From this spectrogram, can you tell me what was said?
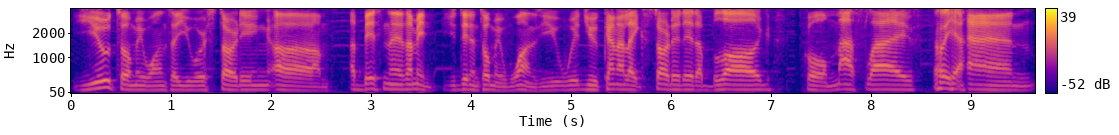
you told me once that you were starting um, a business. I mean, you didn't tell me once. You you kind of like started it a blog called Mass Life. Oh yeah, and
